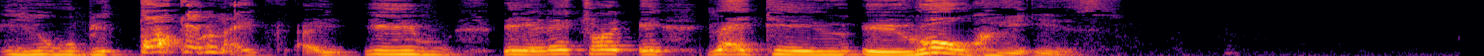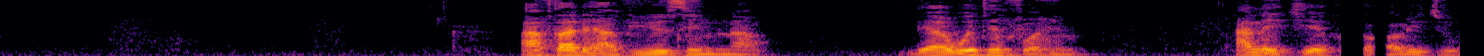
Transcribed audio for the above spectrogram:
You will be talking like a, a, a, a like a, a rogue he is. After they have used him now, they are waiting for him. A na-echi ekọrịtụ.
